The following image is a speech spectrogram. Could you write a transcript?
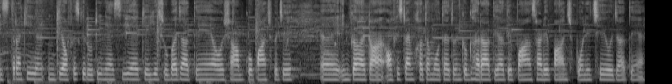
इस तरह की इनकी ऑफ़िस की रूटीन ऐसी है कि ये सुबह जाते हैं और शाम को पाँच बजे इनका ऑफ़िस टाइम ख़त्म होता है तो इनको घर आते आते पाँच, साढ़े पाँच, पौने छः हो जाते हैं।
